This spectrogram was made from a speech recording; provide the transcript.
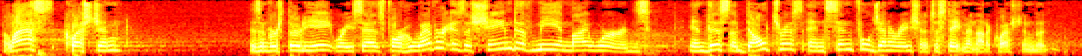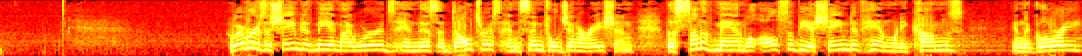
The last question is in verse 38 where he says, For whoever is ashamed of me and my words in this adulterous and sinful generation, it's a statement, not a question, but Whoever is ashamed of me and my words in this adulterous and sinful generation, the Son of Man will also be ashamed of him when he comes in the glory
